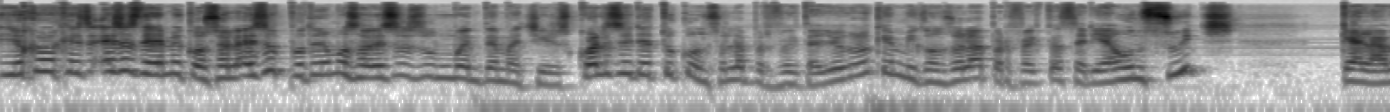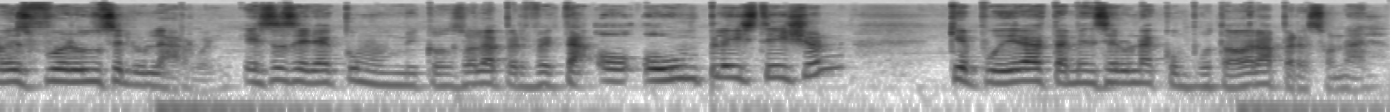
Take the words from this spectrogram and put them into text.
yo creo que esa sería mi consola. Eso podríamos saber, eso es un buen tema, Cheers. ¿Cuál sería tu consola perfecta? Yo creo que mi consola perfecta sería un Switch que a la vez fuera un celular, güey. Esa sería como mi consola perfecta. O, o un PlayStation que pudiera también ser una computadora personal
